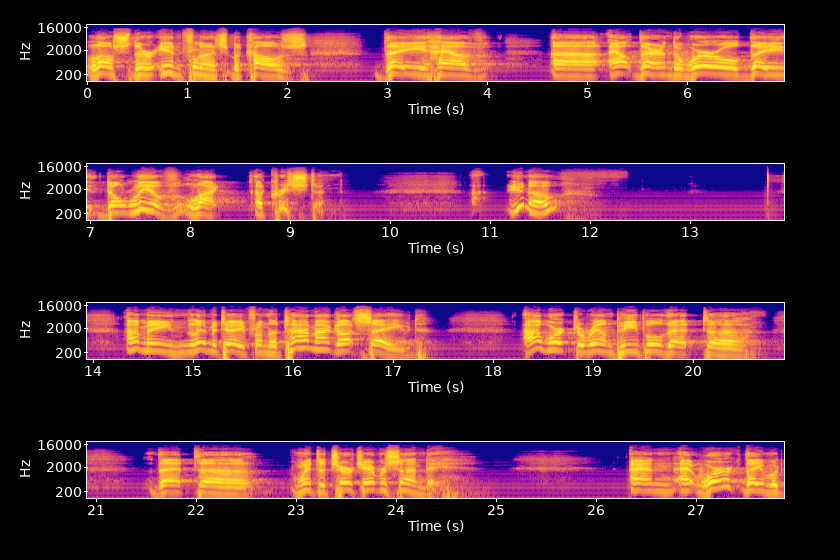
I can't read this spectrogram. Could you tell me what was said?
lost their influence because they have uh, out there in the world they don't live like a Christian. You know. I mean, let me tell you, from the time I got saved, I worked around people that uh, that uh, went to church every Sunday. And at work, they would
